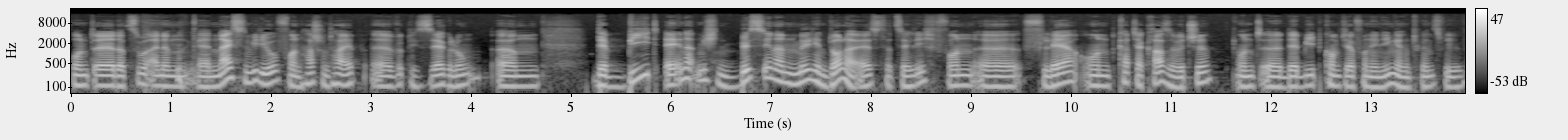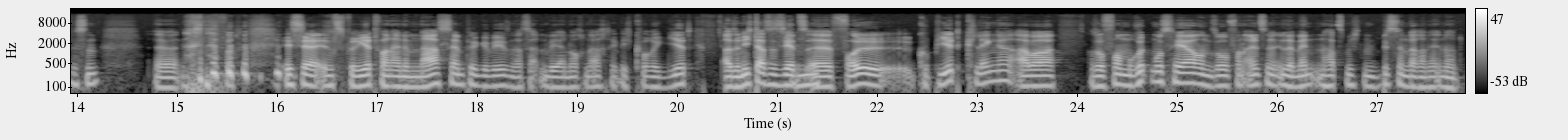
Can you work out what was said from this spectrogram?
und äh, dazu einem äh, nicen Video von Hush und Hype, äh, wirklich sehr gelungen. Ähm, der Beat erinnert mich ein bisschen an Million Dollar S tatsächlich von äh, Flair und Katja Krasowitsche und äh, der Beat kommt ja von den Yin Yang Twins, wie wir wissen. Äh, ist ja inspiriert von einem Nas-Sample gewesen, das hatten wir ja noch nachträglich korrigiert. Also nicht, dass es jetzt äh, voll kopiert klänge, aber so vom Rhythmus her und so von einzelnen Elementen hat's mich ein bisschen daran erinnert.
